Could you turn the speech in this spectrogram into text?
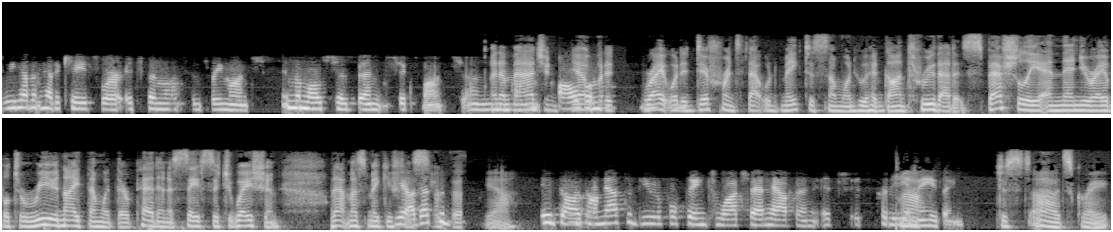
We haven't had a case where it's been less than three months, and the most has been six months. And, And imagine, um, yeah, what a, right, what a difference that would make to someone who had gone through that, especially, and then you're able to reunite them with their pet in a safe situation. That must make you feel Yeah, so a- good. Yeah, it does, and that's a beautiful thing to watch that happen. It's it's pretty Wow. amazing. Just oh, it's great.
